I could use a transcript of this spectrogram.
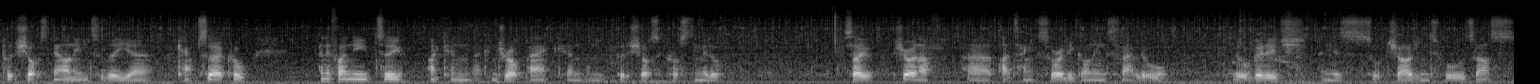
put shots down into the uh, cap circle and if I need to I can I can drop back and, and put shots across the middle. So sure enough uh, that tank's already gone into that little little village and is sort of charging towards us.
